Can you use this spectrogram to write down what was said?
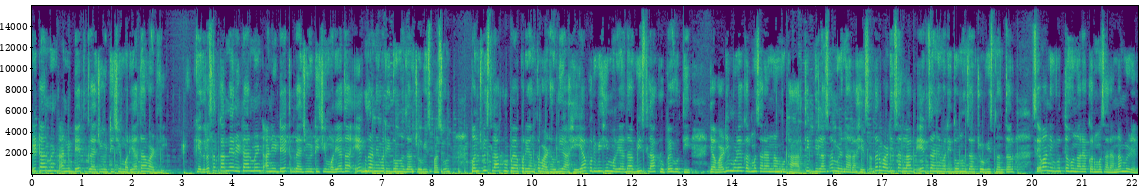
रिटायरमेंट आणि डेथ ग्रॅज्युइटीची मर्यादा वाढली. केंद्र सरकारने रिटायरमेंट आणि डेथ ग्रॅज्युएटीची मर्यादा एक जानेवारी दोन हजार चोवीसपासून पंचवीस लाख रुपयापर्यंत वाढवली आहे. यापूर्वी ही मर्यादा वीस लाख रुपये होती. या वाढीमुळे कर्मचाऱ्यांना मोठा आर्थिक दिलासा मिळणार आहे. सदर वाढीचा लाभ एक जानेवारी दोन हजार चोवीस नंतर सेवानिवृत्त होणाऱ्या कर्मचाऱ्यांना मिळेल.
